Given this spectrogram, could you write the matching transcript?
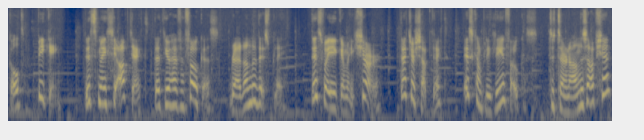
called peaking. This makes the object that you have in focus red on the display. This way you can make sure that your subject is completely in focus. To turn on this option,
